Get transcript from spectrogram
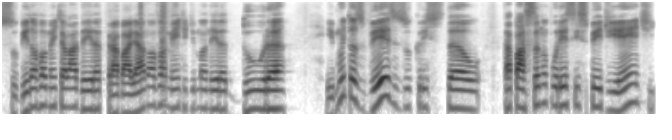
subir novamente a ladeira, trabalhar novamente de maneira dura. E muitas vezes o cristão está passando por esse expediente,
